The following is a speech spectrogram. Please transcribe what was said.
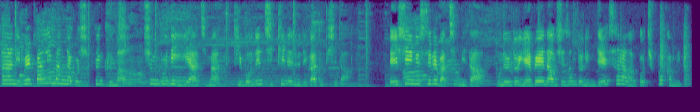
하나님을 빨리 만나고 싶은 그 마음 충분히 이해하지만 기본은 지키는 우리가 됩시다. LCA 뉴스를 마칩니다. 오늘도 예배에 나오신 성도님들 사랑하고 축복합니다.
